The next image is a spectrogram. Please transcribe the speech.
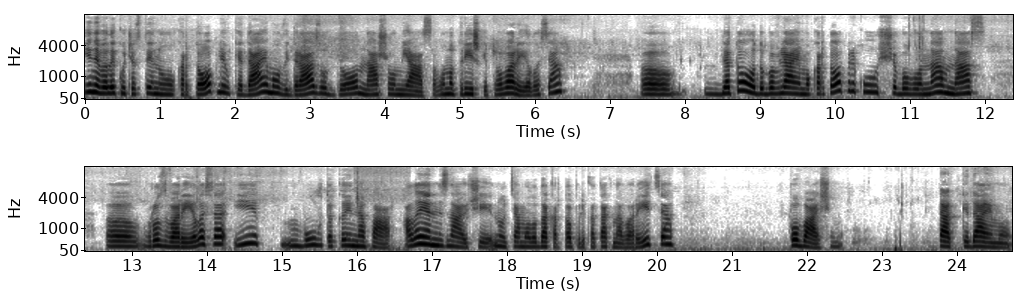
і невелику частину картоплі вкидаємо відразу до нашого м'яса. Воно трішки проварилося. Е, Для того додаємо картопельку, щоб вона в нас е, розварилася і був такий навар. Але я не знаю, чи ну, ця молода картопелька так навариться. Побачимо. Так, кидаємо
